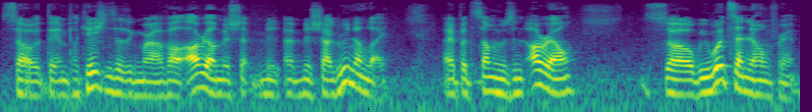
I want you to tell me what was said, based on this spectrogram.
So the implication says the Gemara, "Val Ariel mishagrinan lay," right? But someone who's an Ariel, so we would send it home for him.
